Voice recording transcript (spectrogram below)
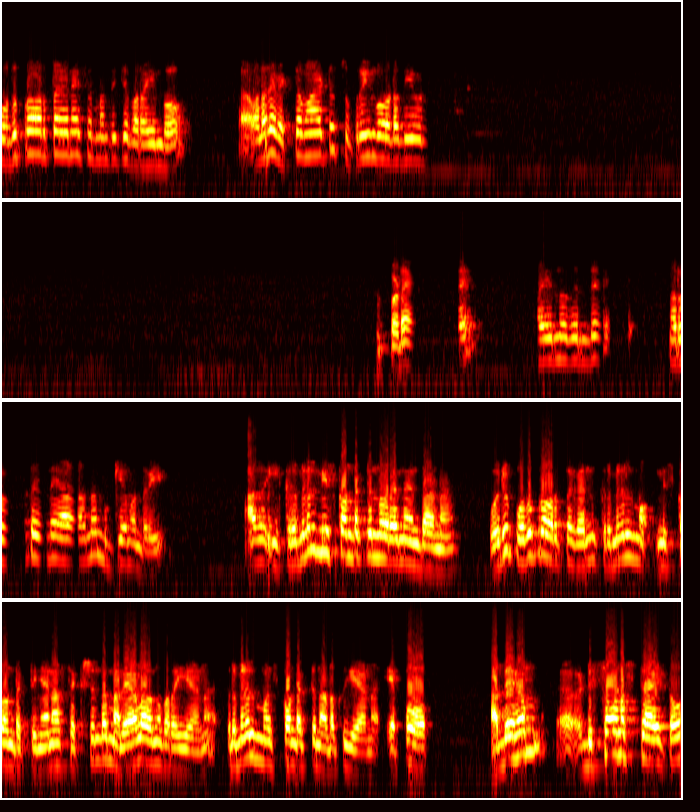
പൊതുപ്രവർത്തകനെ സംബന്ധിച്ച് പറയുമ്പോൾ വളരെ വ്യക്തമായിട്ട് സുപ്രീം കോടതിയുടെ ഉൾപ്പെടെ പറയുന്നതിന്റെ തന്നെയാണ് മുഖ്യമന്ത്രി. അത് ഈ ക്രിമിനൽ മിസ്കോണ്ടക്ട് എന്ന് പറയുന്നത് എന്താണ്? ഒരു പൊതുപ്രവർത്തകൻ ക്രിമിനൽ മിസ്കോണ്ടക്ട് ഞാൻ ആ സെക്ഷന്റെ മലയാളം എന്ന് പറയുകയാണ് ക്രിമിനൽ മിസ്കോണ്ടക്ട് നടത്തുകയാണ്. എപ്പോ? അദ്ദേഹം ഡിസോണസ്റ്റ് ആയിട്ടോ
